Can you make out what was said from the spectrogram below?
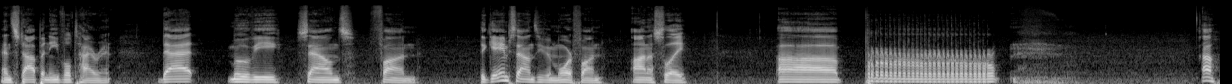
and stop an evil tyrant. That movie sounds fun. The game sounds even more fun, honestly. Uh, Oh.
